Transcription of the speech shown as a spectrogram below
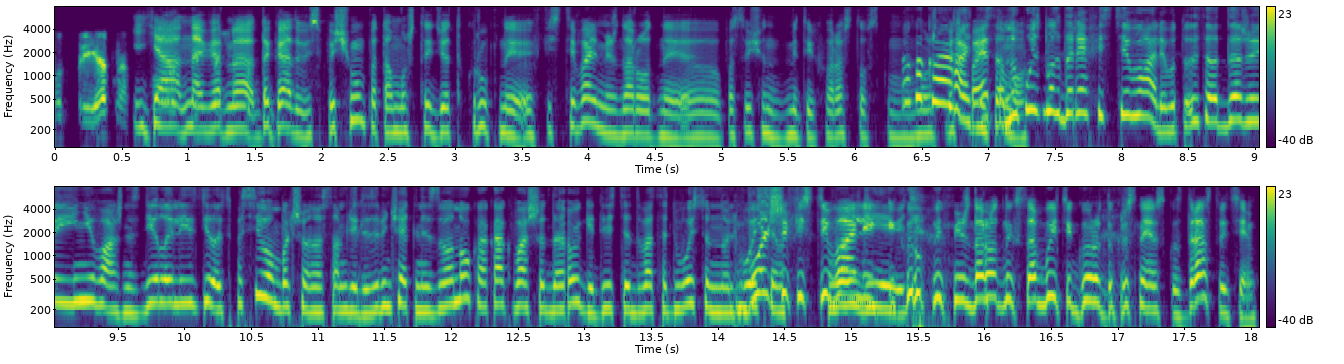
Вот приятно. Я, вот. наверное, догадываюсь, почему. Потому что идет крупный фестиваль международный, э, посвященный Дмитрию Хворостовскому. Ну, Может какая быть, разница? Поэтому... Ну, пусть благодаря фестивалю. Вот это даже и не важно, сделали и сделать. Спасибо вам большое, на самом деле. Замечательный звонок. А как ваши дороги? 228 08 Больше фестивалей 09. и крупных международных событий города Красноярску. Здравствуйте.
